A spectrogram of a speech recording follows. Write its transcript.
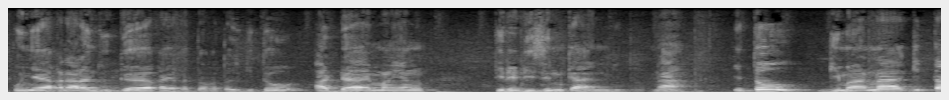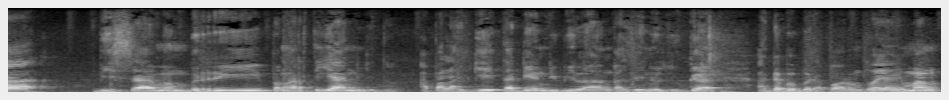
punya kenalan juga kayak ketua-ketua gitu. Ada emang yang tidak diizinkan gitu. Nah itu gimana kita bisa memberi pengertian gitu. Apalagi tadi yang dibilang Kak Zainul juga ada beberapa orang tua yang emang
